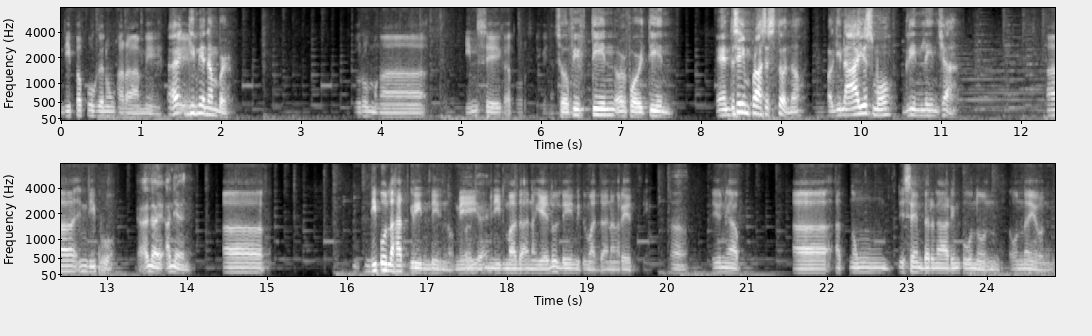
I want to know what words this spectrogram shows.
hindi pa po ganun karami. Ay, Kasi give me a number. Siguro mga 15, 14, ganyan. So, 15 or 14. And the same process to, no? Pag inaayos mo, green lane siya. Ah, hindi po. Ano, ano yun? Ah, hindi po lahat green lane, no? May, Okay. may dumadaan ng yellow lane, may dumadaan ng red lane. Ah. Ayun nga, ah, at nung December nga rin po noon, taon na yun,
